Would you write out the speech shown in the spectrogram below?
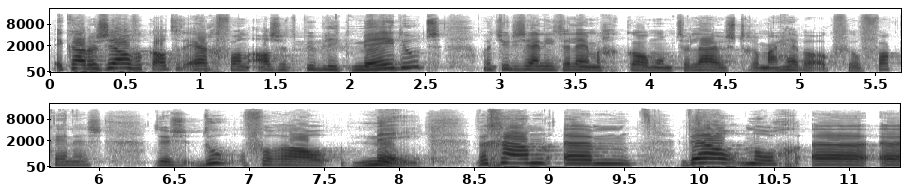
Ik hou er zelf ook altijd erg van als het publiek meedoet. Want jullie zijn niet alleen maar gekomen om te luisteren, maar hebben ook veel vakkennis. Dus doe vooral mee. We gaan um, wel nog uh, uh,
